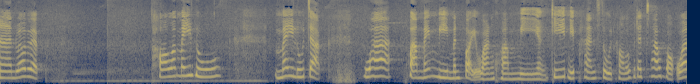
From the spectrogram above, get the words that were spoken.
นานว่าแบบ เพราะว่าไม่รู้ ไม่รู้จักว่าความไม่มีมันปล่อยวางความมีอย่างที่นิพพานสูตรของพระพุทธเจ้าบอกว่า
